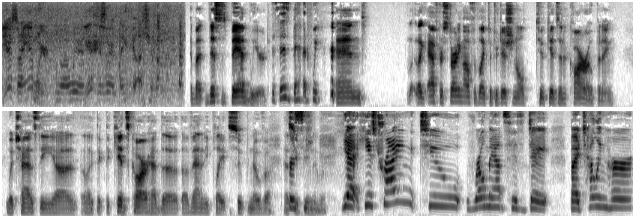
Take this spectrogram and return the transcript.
Yes, I am weird. You are weird. Yes. You're weird. Thank God you're weird. But this is bad weird. This is bad weird. and like after starting off with like the traditional two kids in a car opening which has the uh like the, the kids car had the uh, vanity plate soup nova sup nova Yeah, he's trying to romance his date by telling her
